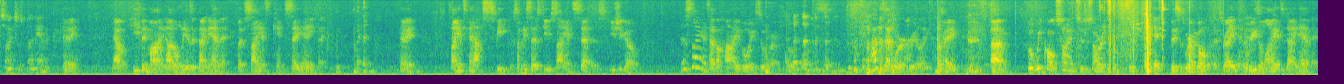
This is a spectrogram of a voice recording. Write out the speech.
Science is dynamic. Okay? Now, keep in mind, not only is it dynamic, but science can't say anything. Okay? Science cannot speak. If somebody says to you, science says, you should go, does science have a high voice or a low voice? How does that work, really? Right? Um, What we call science is our interpretation. okay, this is where I'm going with this, right? And the reason why it's dynamic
